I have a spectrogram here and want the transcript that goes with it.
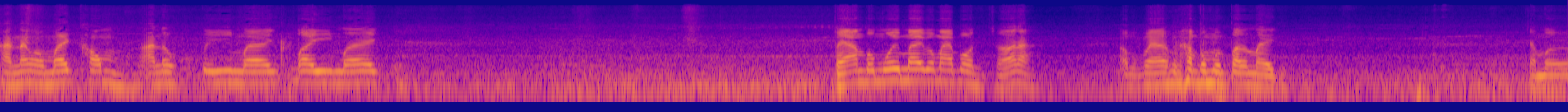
អាហ្នឹង1ម៉ែត្រធំអានោះ2ម៉ែត្រ3ម៉ែត្រ5 6ម៉ែត្របងប្អូនច្រើនណា5 6 7ម៉ែត្រចាំមើល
